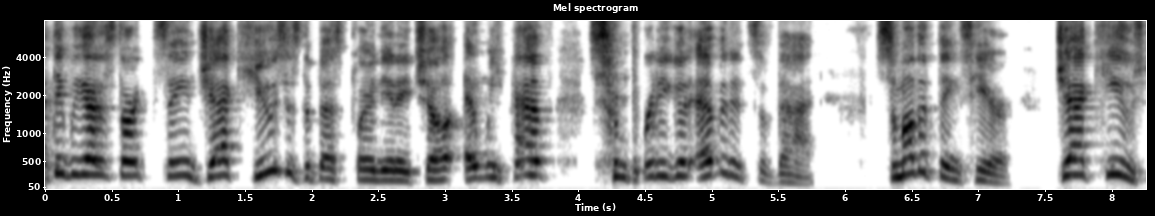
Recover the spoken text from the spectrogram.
think we got to start saying Jack Hughes is the best player in the NHL, and we have some pretty good evidence of that. Some other things here Jack Hughes,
